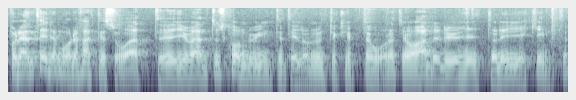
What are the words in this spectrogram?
på den tiden var det faktiskt så att eh, Juventus kom du inte till om du inte klippte håret. Jag hade det ju hit och det gick inte.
